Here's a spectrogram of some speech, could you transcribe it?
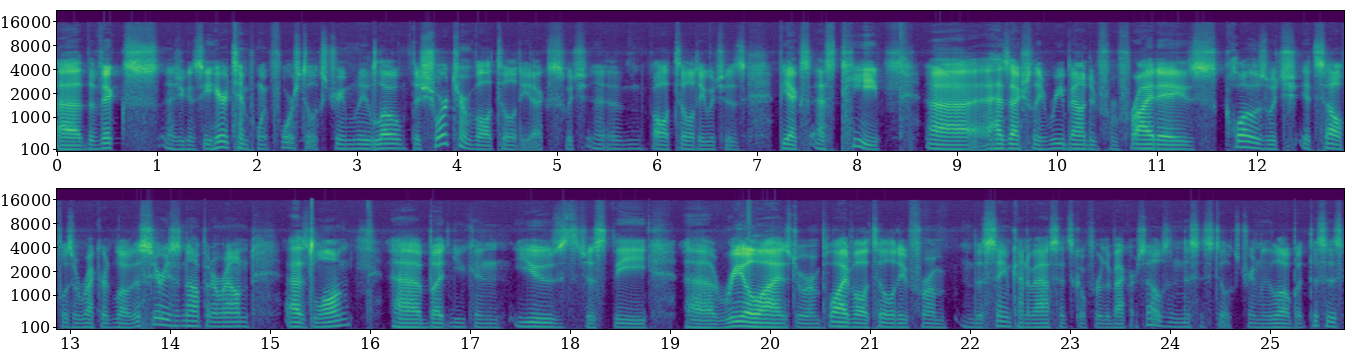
Uh, the VIX, as you can see here, 10.4, still extremely low. The short-term volatility X, which uh, volatility, which is VXST, uh, has actually rebounded from Friday's close, which itself was a record low. This series has not been around as long, uh, but you can use just the uh, realized or implied volatility from the same kind of assets go further back ourselves, and this is still extremely low. But this is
